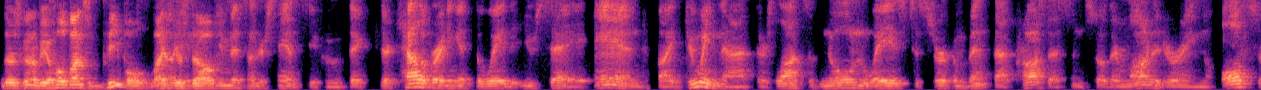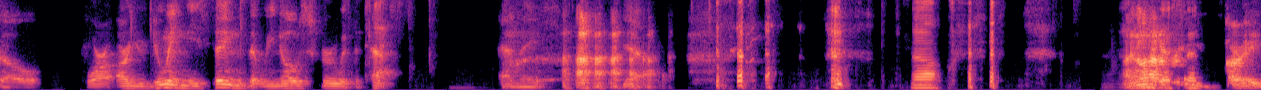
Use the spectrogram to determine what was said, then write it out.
there's going to be a whole bunch of people like no, yourself. You, you, misunderstand Sifu. They, they're calibrating it the way that you say. And by doing that, there's lots of known ways to circumvent that process. And so they're monitoring also for are you doing these things that we know screw with the test? And they, yeah. well, I know how to breathe. Sorry.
